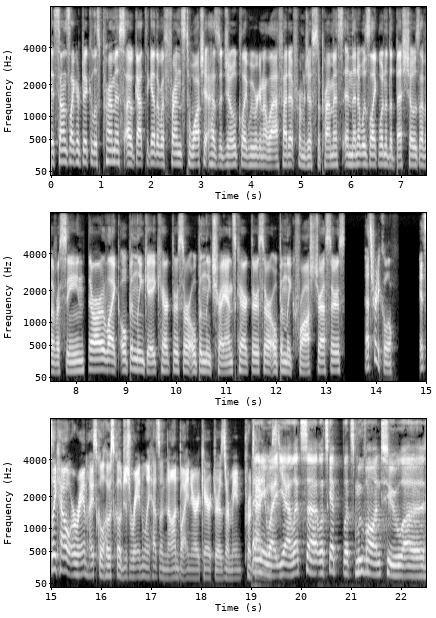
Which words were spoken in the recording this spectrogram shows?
It sounds like a ridiculous premise. I got together with friends to watch it as a joke, like we were gonna laugh at it from just the premise, and then it was like one of the best shows I've ever seen. There are like openly gay characters, there are openly trans characters, there are openly cross dressers. That's pretty cool. It's like how Ouran High School Host Club just randomly has a non-binary character as their main protagonist. Anyway, yeah, let's uh let's get let's move on to uh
